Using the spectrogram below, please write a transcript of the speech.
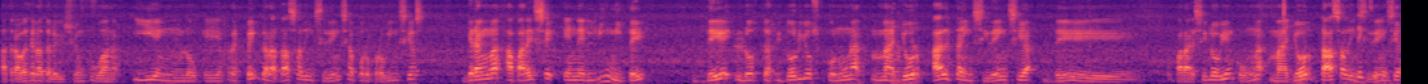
a través de la televisión cubana y en lo que respecta a la tasa de incidencia por provincias, Granma aparece en el límite de los territorios con una mayor alta incidencia de, para decirlo bien, con una mayor tasa de incidencia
